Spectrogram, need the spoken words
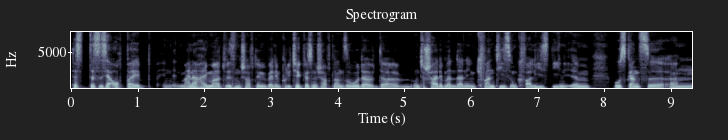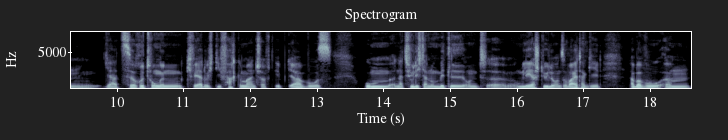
das, das ist ja auch bei in meiner Heimatwissenschaft, wie bei den Politikwissenschaftlern so, da, da unterscheidet man dann in Quantis und Qualis, die, ähm, wo es ganze ähm, ja, Zerrüttungen quer durch die Fachgemeinschaft gibt, ja, wo es um natürlich dann um Mittel und äh, um Lehrstühle und so weiter geht, aber wo ähm,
